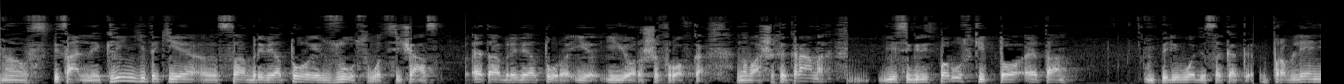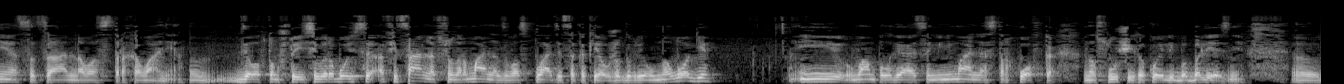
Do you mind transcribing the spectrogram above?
э, в специальные клиники такие э, с аббревиатурой ЗУС. Вот сейчас эта аббревиатура и ее расшифровка на ваших экранах. Если говорить по-русски, то это переводится как управление социального страхования. Дело в том, что если вы работаете официально, все нормально, за вас платится, как я уже говорил, налоги и вам полагается минимальная страховка на случай какой-либо болезни. Э,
